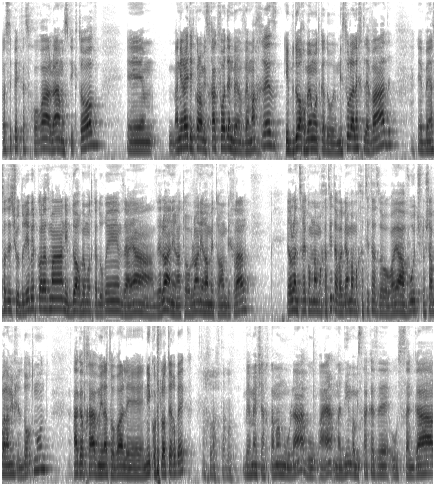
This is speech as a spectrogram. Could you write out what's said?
לא סיפק את הסחורה, לא היה מספיק טוב. אמ, אני ראיתי את כל המשחק, פודן ומחרז איבדו הרבה מאוד כדורים. ניסו ללכת לבד, אה, לעשות איזשהו דריבל כל הזמן, איבדו הרבה מאוד כדורים, זה היה, זה לא היה נראה טוב, לא היה נראה מתואם בכלל. הולנד שיחק אמנם מחצית, אבל גם במחצית הזו הוא היה אבוד, שלושה בלמים של דורטמונד. אגב, חייב מילה טובה לניקו שלוטרבק, אחלה החתמה. באמת שהחתמה מעולה, והוא היה מדהים במשחק הזה, הוא סגר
